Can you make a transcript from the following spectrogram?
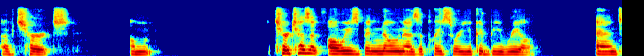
of church. Um, church hasn't always been known as a place where you could be real, and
